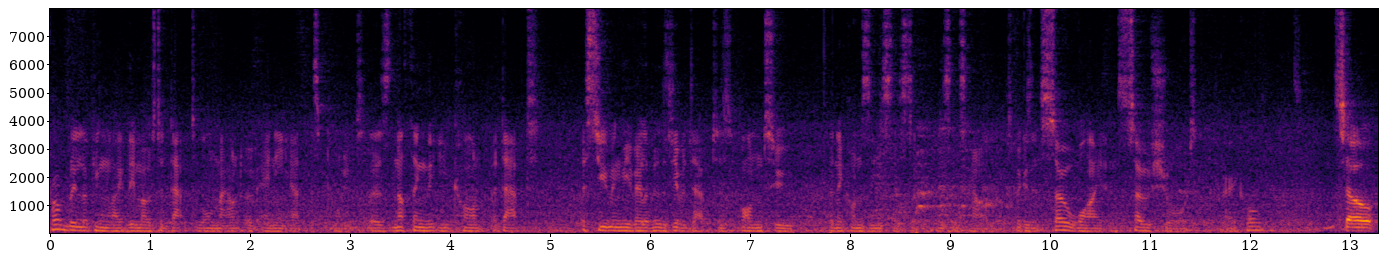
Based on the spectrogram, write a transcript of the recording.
probably looking like the most adaptable mount of any at this point. There's nothing that you can't adapt, assuming the availability of adapters onto the Nikon Z system. This is how it looks because it's so wide and so short. Very cool. So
